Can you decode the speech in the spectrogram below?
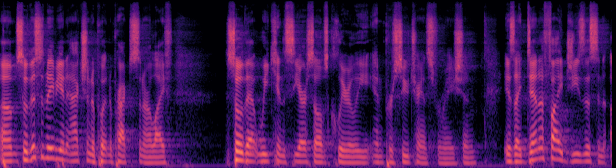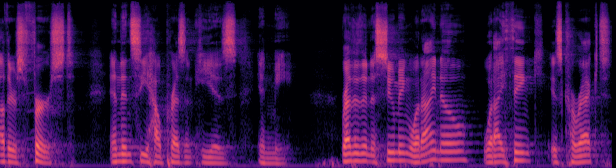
Um, so this is maybe an action to put into practice in our life so that we can see ourselves clearly and pursue transformation is identify Jesus in others first and then see how present he is in me. Rather than assuming what I know, what I think is correct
